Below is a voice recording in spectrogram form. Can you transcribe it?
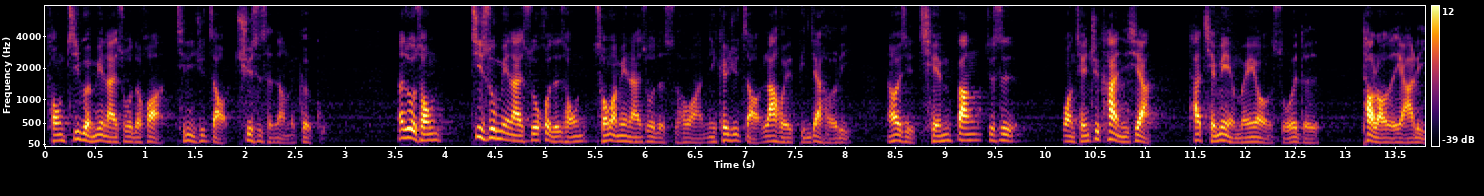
从基本面来说的话，请你去找趋势成长的个股。那如果从技术面来说，或者从筹码面来说的时候啊，你可以去找拉回评价合理，然后且前方就是往前去看一下，它前面有没有所谓的套牢的压力，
